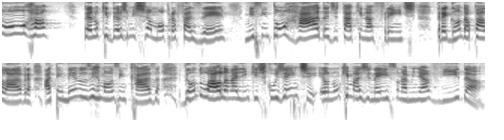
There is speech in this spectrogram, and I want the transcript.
honra pelo que Deus me chamou para fazer. Me sinto honrada de estar aqui na frente, pregando a palavra, atendendo os irmãos em casa, dando aula na Link School. Gente, eu nunca imaginei isso na minha vida.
